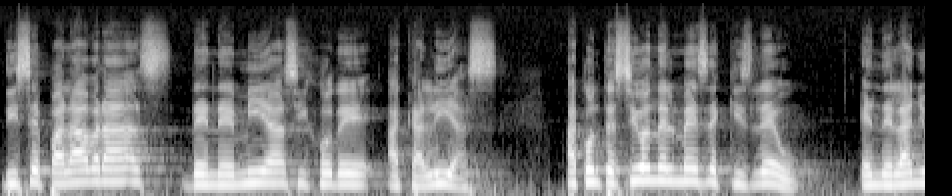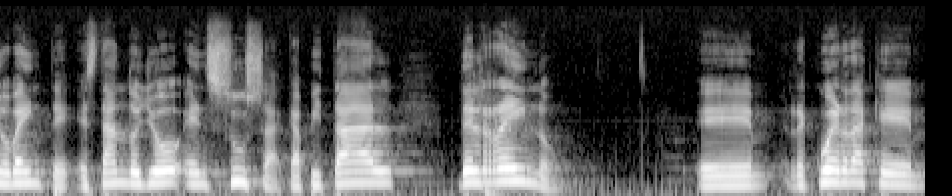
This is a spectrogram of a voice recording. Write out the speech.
Dice palabras de Nehemías, hijo de Acalías. Aconteció en el mes de Quisleu, en el año 20, estando yo en Susa, capital del reino. Eh, recuerda que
